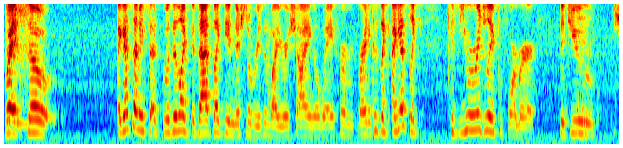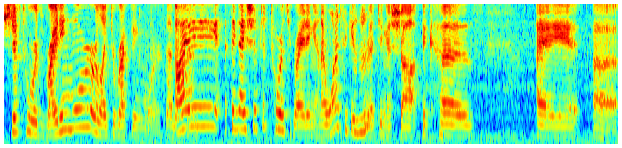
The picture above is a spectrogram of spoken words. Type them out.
Right. So, I guess that makes sense. Was it like is that like the initial reason why you were shying away from writing? Because like I guess like because you were originally a performer, did you shift towards writing more or like directing more? If that makes sense. I think I shifted towards writing, and I wanted to give Mhm. directing a shot because I uh,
